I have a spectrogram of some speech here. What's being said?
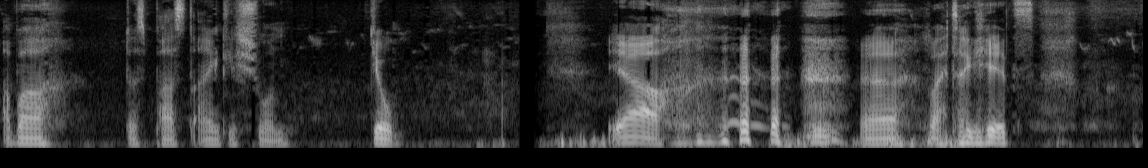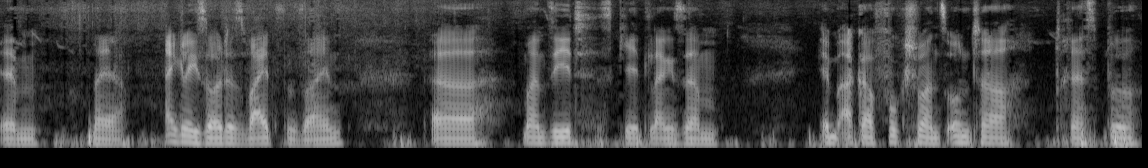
aber das passt eigentlich schon. Jo. Ja, äh, weiter geht's. Ähm, naja, eigentlich sollte es Weizen sein. Äh, man sieht, es geht langsam im Acker Fuchsschwanz unter, Trespe.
